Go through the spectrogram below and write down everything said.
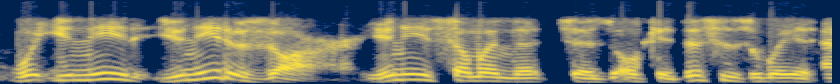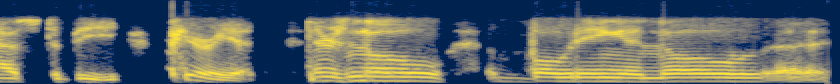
what you need you need a czar. You need someone that says, okay, this is the way it has to be. Period. There's no voting and no, uh,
